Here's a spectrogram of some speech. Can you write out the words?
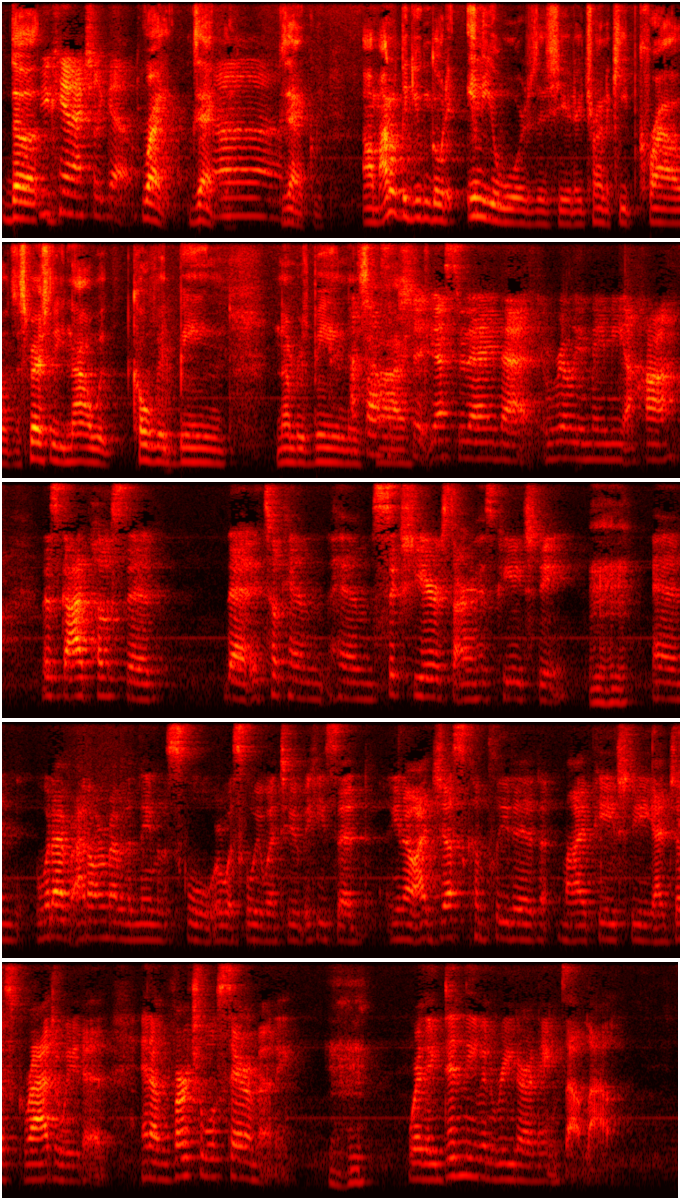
The You can't actually go. right, exactly. Ah. Exactly. Um, I don't think you can go to any awards this year. They're trying to keep crowds, especially now with COVID being numbers being I this saw high. some shit yesterday that really made me aha. This guy posted that it took him him six years to earn his PhD. hmm and whatever I don't remember the name of the school or what school he went to, but he said, you know, I just completed my PhD. I just graduated in a virtual ceremony hmm where they didn't even read our names out loud.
